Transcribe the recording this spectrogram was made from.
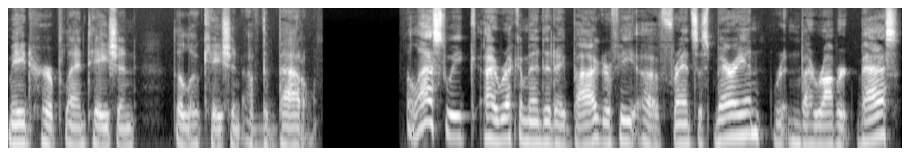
made her plantation the location of the battle. Last week, I recommended a biography of Francis Marion written by Robert Bass.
